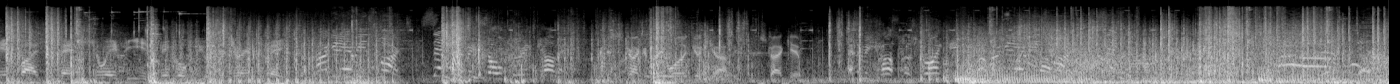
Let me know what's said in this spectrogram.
Advised, advanced UAV is bingo fuel entering space. Target area is marked. Send every soldier incoming. This is Striker Bay 1, good copy. Strike him. Enemy cluster strike incoming. Target area is marked. Send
